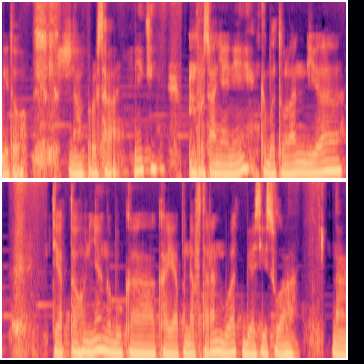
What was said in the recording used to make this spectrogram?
gitu. Nah perusahaan ini perusahaannya ini kebetulan dia tiap tahunnya ngebuka kayak pendaftaran buat beasiswa. Nah,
